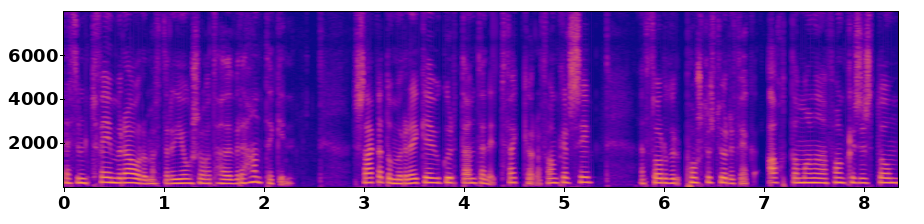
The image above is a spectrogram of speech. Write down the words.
réttum tveimur árum eftir að Jósafat hafi verið handtekinn. Sakadómur Reykjavíkur dæmdi hann í tveggjára fangelsi en Þorður postustjóri fekk 8 mánuða fangelsistóm,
